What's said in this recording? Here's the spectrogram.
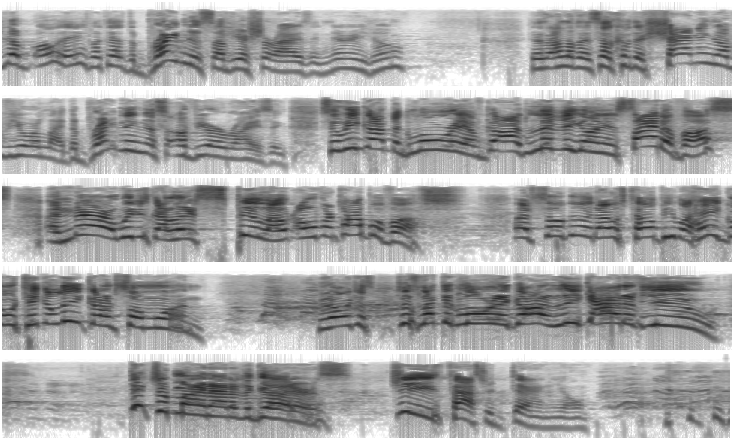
know, oh, hey, look at the brightness of your rising. There you go. I love that. So come the shining of your light, the brightening of your rising. So we got the glory of God living on inside of us, and now we just got to let it spill out over top of us. That's so good. I was telling people, hey, go take a leak on someone. You know, just, just let the glory of God leak out of you. Get your mind out of the gutters. Jeez, Pastor Daniel.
